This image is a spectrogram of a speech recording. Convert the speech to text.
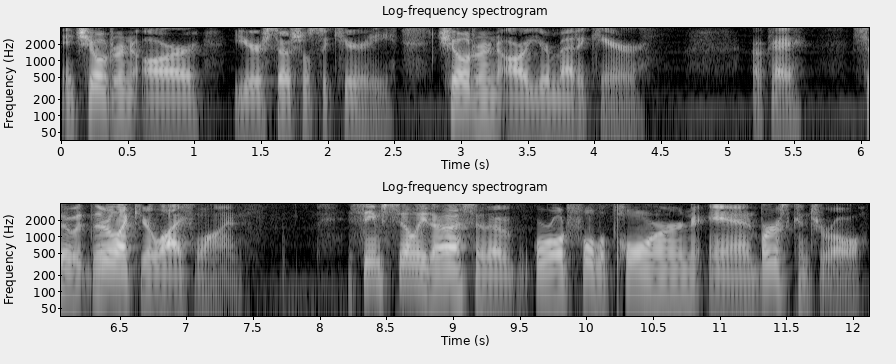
and children are your social security. Children are your Medicare. Okay? So they're like your lifeline. It seems silly to us in a world full of porn and birth control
